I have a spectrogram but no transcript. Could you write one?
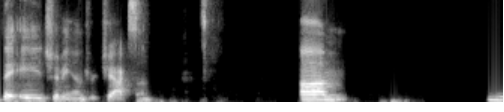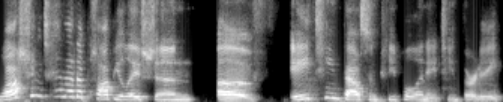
the age of Andrew Jackson. Um, Washington had a population of 18,000 people in 1830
